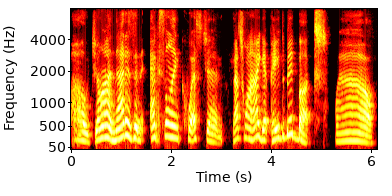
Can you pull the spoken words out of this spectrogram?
Oh, John, that is an excellent question. That's why I get paid the big bucks. Wow.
